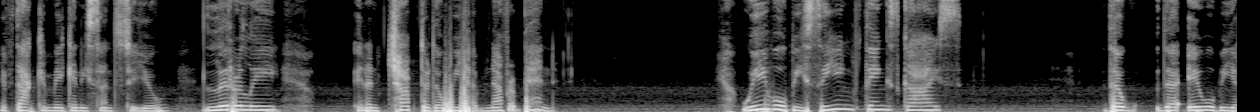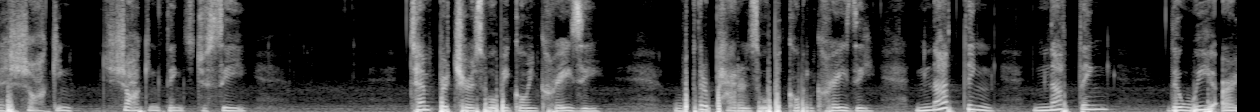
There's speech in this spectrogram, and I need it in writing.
if that can make any sense to you. Literally, in a chapter that we have never been. We will be seeing things, guys, that, that it will be a shocking, shocking things to see. Temperatures will be going crazy. Weather patterns will be going crazy. Nothing, nothing that we are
